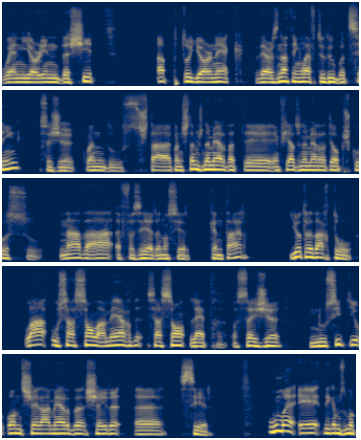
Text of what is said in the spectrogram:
When you're in the shit, up to your neck, there's nothing left to do but sing. Ou seja, quando, está, quando estamos na merda até, enfiados na merda até ao pescoço, nada há a fazer a não ser cantar, e outra da Artaud. Lá o ça sent la merde, ça sent l'être. Ou seja, no sítio onde cheira a merda, cheira a ser. Uma é, digamos, uma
